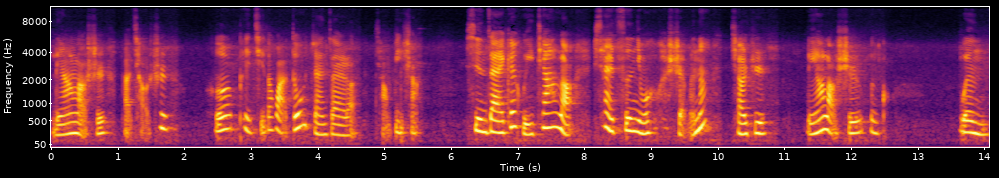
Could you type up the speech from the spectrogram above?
羚羊老师把乔治和佩奇的画都粘在了墙壁上。现在该回家了，下一次你们会画什么呢？乔治，羚羊老师问。问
